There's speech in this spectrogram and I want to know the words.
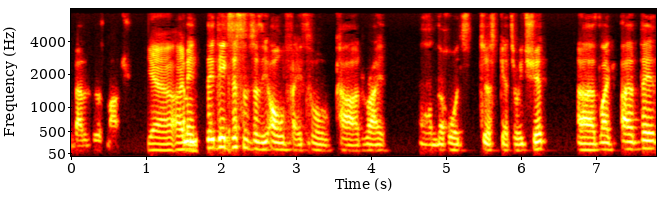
about it as much. yeah, I, I, mean, the, the existence of the Old Faithful card, right? And the Hordes just get to eat shit. Uh, like, uh, they,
